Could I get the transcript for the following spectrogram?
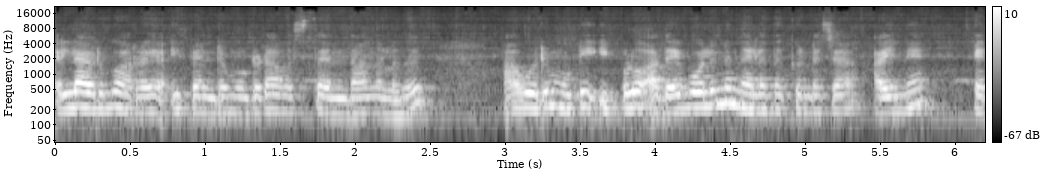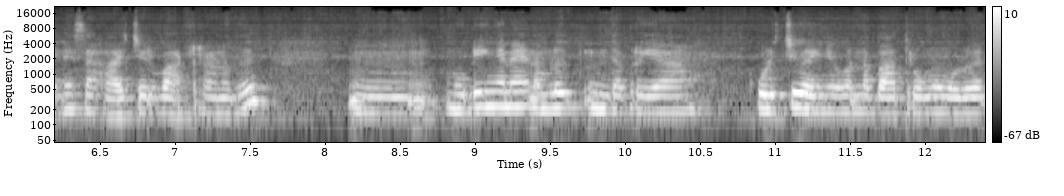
എല്ലാവർക്കും അറിയാം ഇപ്പം എന്റെ മുടിയുടെ അവസ്ഥ എന്താണെന്നുള്ളത് ആ ഒരു മുടി ഇപ്പോഴും അതേപോലെ തന്നെ നിലനിൽക്കുന്നുണ്ട്. വെച്ചാൽ അതിനെ എന്നെ സഹായിച്ചൊരു വാട്ടറാണത്. മുടി ഇങ്ങനെ നമ്മൾ എന്താ പറയുക കുളിച്ച് കഴിഞ്ഞ് പറഞ്ഞ ബാത്റൂം മുഴുവൻ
